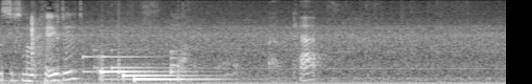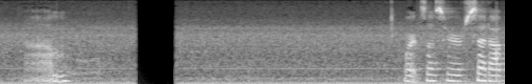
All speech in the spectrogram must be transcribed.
this is located. Cat. Um, where it says here set up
